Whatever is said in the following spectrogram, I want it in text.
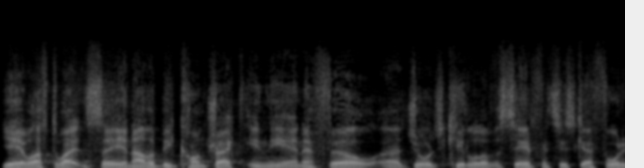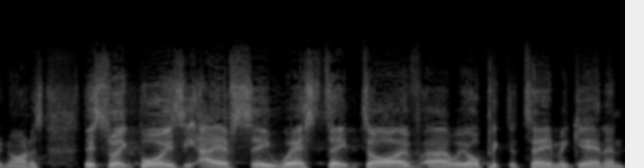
Yeah, we'll have to wait and see. Another big contract in the NFL, uh, George Kittle of the San Francisco 49ers. This week, boys, the AFC West deep dive. Uh, we all picked a team again, and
